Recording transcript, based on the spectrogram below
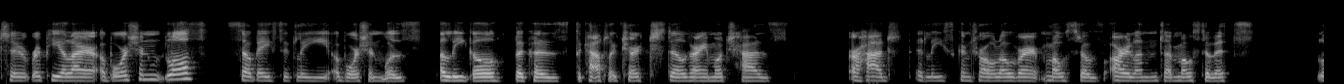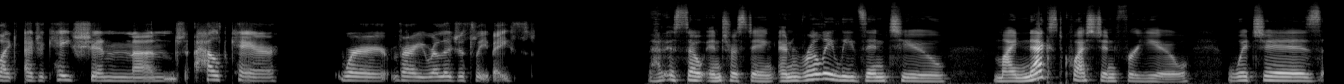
to repeal our abortion laws. So basically, abortion was illegal because the Catholic Church still very much has, or had at least, control over most of Ireland and most of its like education and healthcare were very religiously based. That is so interesting and really leads into my next question for you, which is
